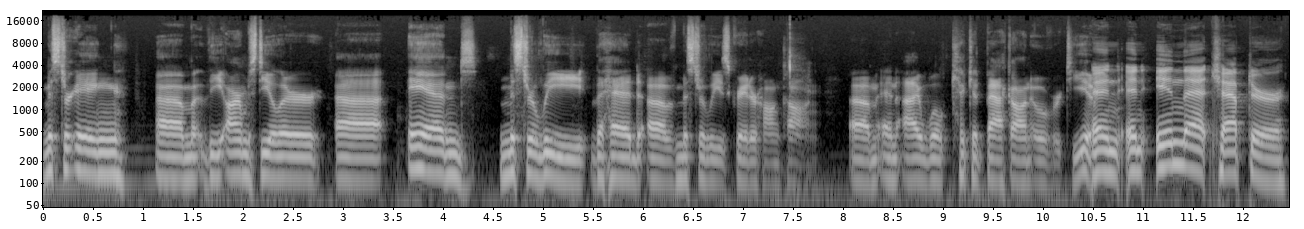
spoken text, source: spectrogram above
Mr. Ng, um, the arms dealer, uh, and Mr. Lee, the head of Mr. Lee's Greater Hong Kong. Um, and I will kick it back on over to you. And and in that chapter,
